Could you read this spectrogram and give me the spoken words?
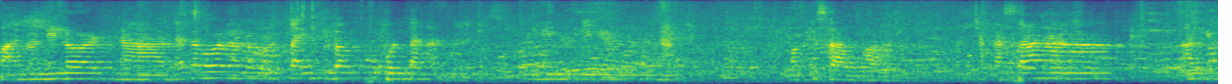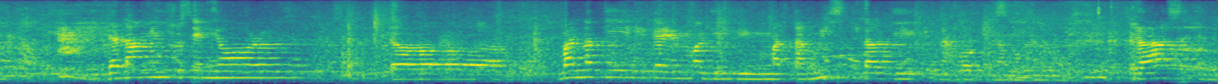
maano ni Lord na dalawa na naman tayong ibang pupuntahan. Hindi yung mag-asawa. Tsaka sana, ang dalangin ko, Senyor, uh, manatili kayong magiging matamis lagi na huwag naman trust and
